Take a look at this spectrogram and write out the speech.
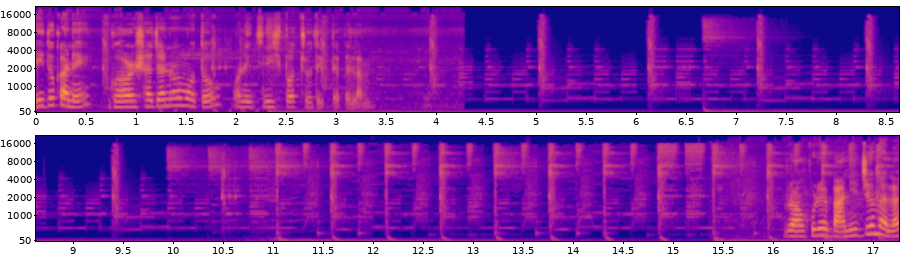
এই দোকানে ঘর সাজানোর মতো অনেক জিনিসপত্র দেখতে পেলাম। রংপুরের বাণিজ্য মেলা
